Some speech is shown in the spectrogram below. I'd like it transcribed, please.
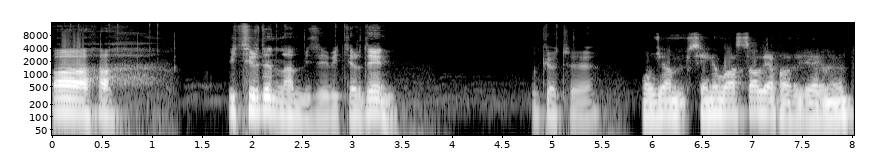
Ah ah. Bitirdin lan bizi. Bitirdin. Bu kötü. Hocam seni vassal yapabiliyor muyum?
